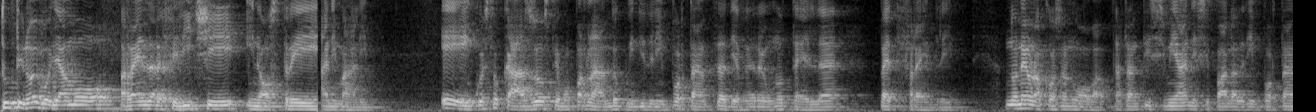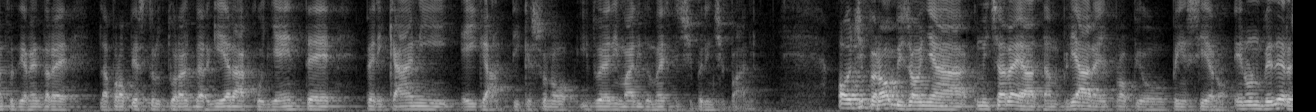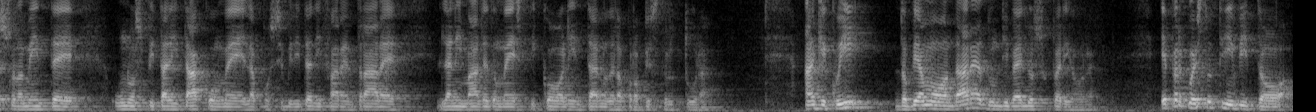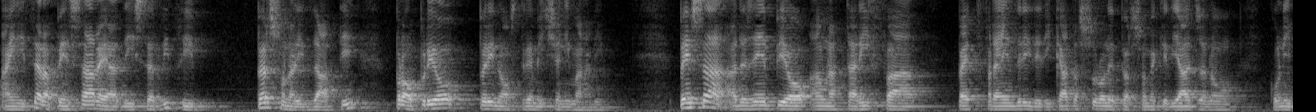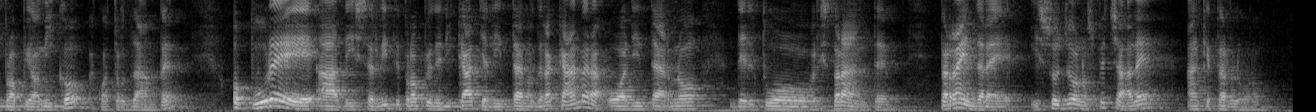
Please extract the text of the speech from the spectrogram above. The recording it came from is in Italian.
Tutti noi vogliamo rendere felici i nostri animali e in questo caso stiamo parlando quindi dell'importanza di avere un hotel pet friendly. Non è una cosa nuova, da tantissimi anni si parla dell'importanza di rendere la propria struttura alberghiera accogliente per i cani e i gatti, che sono i due animali domestici principali. Oggi però bisogna cominciare ad ampliare il proprio pensiero e non vedere solamente un'ospitalità come la possibilità di far entrare l'animale domestico all'interno della propria struttura. Anche qui dobbiamo andare ad un livello superiore e per questo ti invito a iniziare a pensare a dei servizi personalizzati proprio per i nostri amici animali. Pensa ad esempio a una tariffa pet friendly dedicata solo alle persone che viaggiano con il proprio amico a quattro zampe oppure ha dei servizi proprio dedicati all'interno della camera o all'interno del tuo ristorante per rendere il soggiorno speciale anche per loro.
